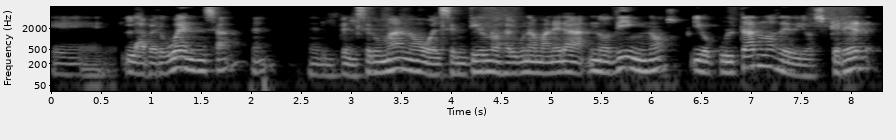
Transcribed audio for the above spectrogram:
eh, la vergüenza ¿eh? del ser humano o el sentirnos de alguna manera no dignos y ocultarnos de Dios, querer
